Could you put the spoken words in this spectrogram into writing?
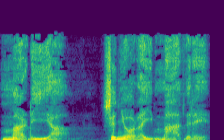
María, Señora y Madre,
